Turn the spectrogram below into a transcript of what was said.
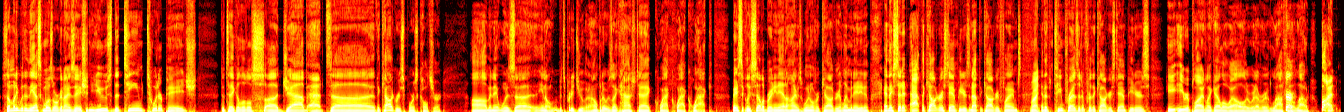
Somebody within the Eskimos organization used the team Twitter page to take a little uh, jab at uh, the Calgary sports culture. Um, and it was, uh, you know, it's pretty juvenile, but it was like hashtag quack, quack, quack. Basically celebrating Anaheim's win over Calgary, eliminating him. And they said it at the Calgary Stampeders and at the Calgary Flames. Right. And the team president for the Calgary Stampeders, he, he replied like LOL or whatever, laugh Sure. out loud. But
